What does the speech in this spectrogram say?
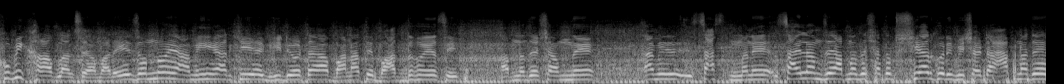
খুবই খারাপ লাগছে আমার। এই জন্যই আমি আর কি এই ভিডিওটা বানাতে বাধ্য হয়েছি আপনাদের সামনে। আমি মানে চাইলাম যে আপনাদের সাথে শেয়ার করি বিষয়টা। আপনাদের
